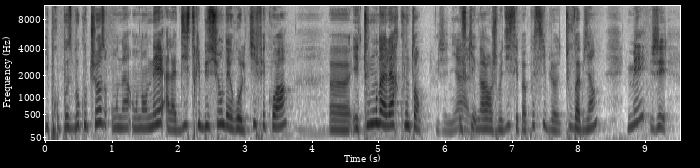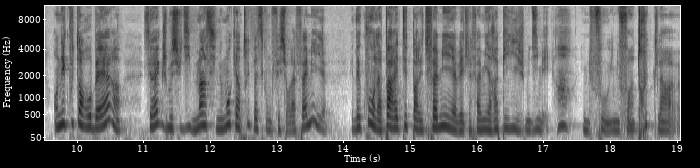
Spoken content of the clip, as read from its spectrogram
Ils proposent beaucoup de choses. On, a, on en est à la distribution des rôles. Qui fait quoi? Euh, Et tout le monde a l'air content. Génial. Est- non, alors je me dis, c'est pas possible, tout va bien. Mais j'ai, en écoutant Robert, c'est vrai que je me suis dit, mince, il nous manque un truc parce qu'on fait sur la famille. Et d'un coup, on n'a pas arrêté de parler de famille avec la famille Rapilly. Je me dis, mais ah, il, nous faut, il nous faut un truc là. Euh,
